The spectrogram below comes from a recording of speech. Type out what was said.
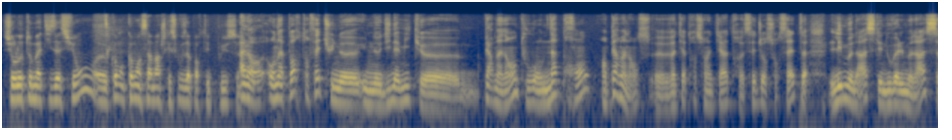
sur l'automatisation, euh, comment, comment ça marche? Qu'est-ce que vous apportez de plus? Alors, on apporte en fait une, une dynamique euh, permanente où on apprend en permanence, 24 euh, heures sur 24, 7 jours sur 7, les menaces, les nouvelles menaces.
